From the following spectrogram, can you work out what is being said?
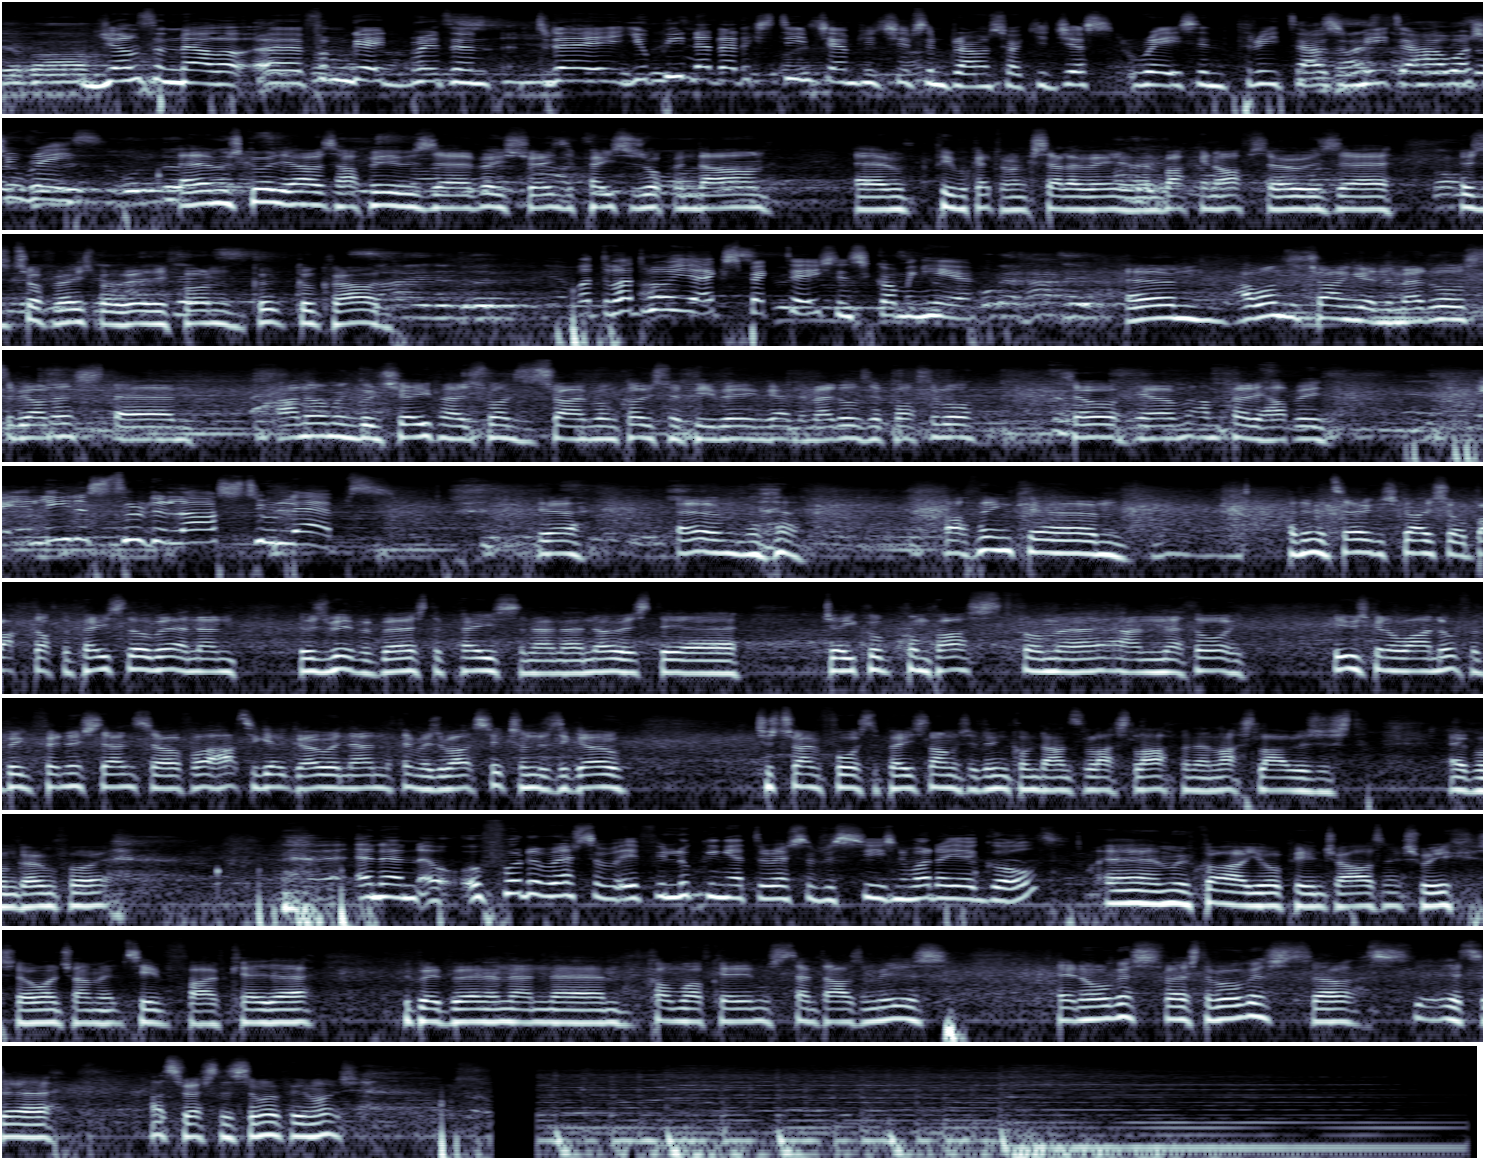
Jonathan Mellor uh, from Great Britain. Today, European Athletics Team Championships in Braunschweig. You just raced in 3,000 meter. How was your race? Um, it was good. Yeah, I was happy. It was uh, very strange. The pace was up and down. Um, people kept on accelerating and then backing off. So it was uh, it was a tough race, but really fun. Good good crowd. What what were your expectations coming here? Um, I wanted to try and get in the medals. To be honest, um, I know I'm in good shape, and I just wanted to try and run close to PB and get in the medals if possible. So yeah, I'm, I'm fairly happy. Lead us through the last two laps? Yeah, um, I think. Um, I think the Turkish guy sort of backed off the pace a little bit, and then there was a bit of a burst of pace, and then I noticed the uh, Jacob come past from, uh, and I thought he was going to wind up for a big finish then, so I thought I had to get going. Then I think it was about 600 to go, just try and force the pace along, so it didn't come down to the last lap, and then last lap was just everyone going for it. And then uh, for the rest of, if you're looking at the rest of the season, what are your goals? Um, we've got our European trials next week, so I want to try and make the team for 5k there, for Great Britain, and then um, Commonwealth Games, 10,000 metres in August, 1st of August. So it's, it's uh, that's the rest of the summer pretty much.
